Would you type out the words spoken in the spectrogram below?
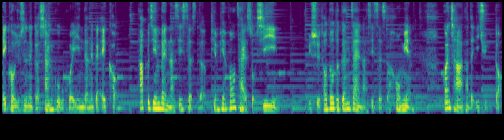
Echo 就是那个山谷回音的那个 Echo，他不禁被 Narcissus 的翩翩风采所吸引，于是偷偷的跟在 Narcissus 的后面，观察他的一举一动，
